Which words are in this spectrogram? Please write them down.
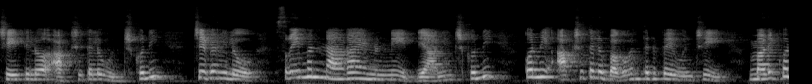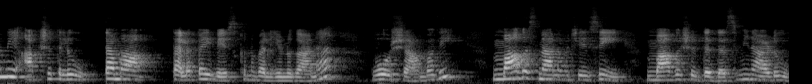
చేతిలో అక్షతలు ఉంచుకొని చివరిలో శ్రీమన్నారాయణుణ్ణి ధ్యానించుకుని కొన్ని అక్షతలు భగవంతునిపై ఉంచి మరికొన్ని అక్షతలు తమ తలపై వేసుకుని వలియునుగాన ఓ శాంభవి మాఘ స్నానము చేసి మాఘశుద్ధ దశమి నాడు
